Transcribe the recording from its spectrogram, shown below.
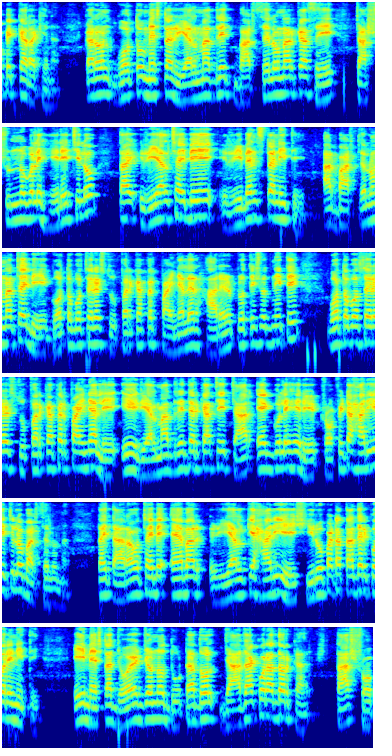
অপেক্ষা রাখে না। কারণ গত ম্যাচটা রিয়াল মাদ্রিদ বার্সেলোনার কাছে চার শূন্য গোলে হেরেছিল, তাই রিয়াল চাইবে রিভেন্সটা নিতে। আর বার্সেলোনা চাইবে গত বছরের সুপার কাপের ফাইনালের হারের প্রতিশোধ নিতে। গত বছরের সুপার কাপের ফাইনালে এই রিয়াল মাদ্রিদের কাছে চার এক গোলে হেরে ট্রফিটা হারিয়েছিল বার্সেলোনা। তাই তারাও চাইবে এবার রিয়ালকে হারিয়ে শিরোপাটা তাদের করে নিতে। এই ম্যাচটা জয়ের জন্য দুটা দল যা যা করা দরকার তার সব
